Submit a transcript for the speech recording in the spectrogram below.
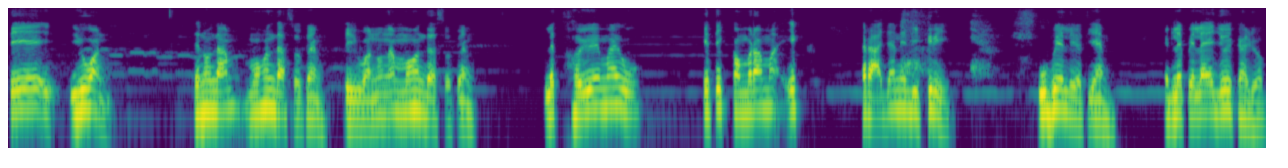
તે યુવાન, તેનું નામ મોહનદાસ હતું એમ. તે યુવાનનું નામ મોહનદાસ હતું એમ. એટલે થયું એમાં એવું કે તે કમરામાં એક રાજાની દીકરી ઊભેલી હતી એમ. એટલે પેલા એ જોઈ કાઢ્યો.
